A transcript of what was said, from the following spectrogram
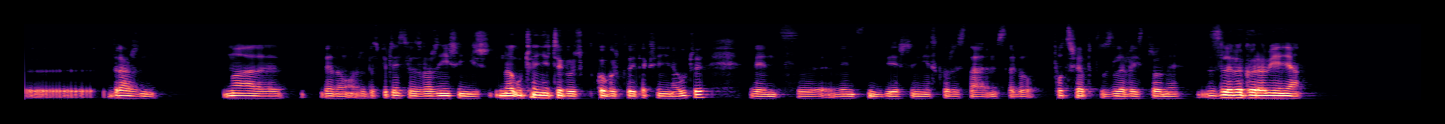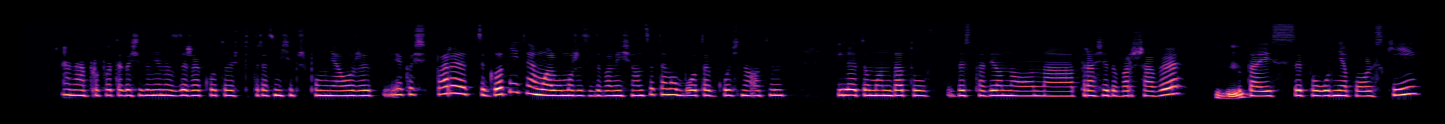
yy, drażni. No ale wiadomo, że bezpieczeństwo jest ważniejsze niż nauczenie czegoś kogoś, kto i tak się nie nauczy, więc, yy, więc nigdy jeszcze nie skorzystałem z tego podszeptu z lewej strony, z lewego ramienia. Ale a propos tego siedzenia na zderzaku, to jeszcze teraz mi się przypomniało, że jakoś parę tygodni temu, albo może ze dwa miesiące temu było tak głośno o tym, ile to mandatów wystawiono na trasie do Warszawy, Mhm. tutaj z południa Polski,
